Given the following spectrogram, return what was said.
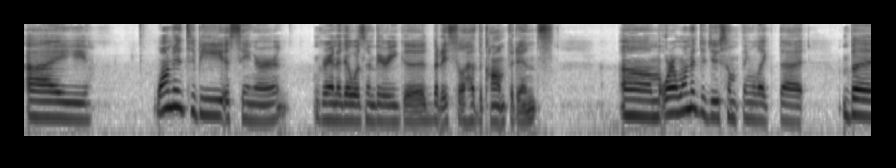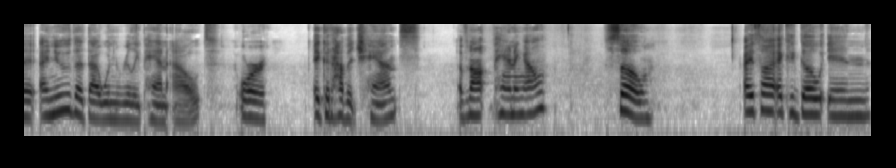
I wanted to be a singer. Granted, I wasn't very good, but I still had the confidence. Um, or I wanted to do something like that, but I knew that that wouldn't really pan out, or it could have a chance of not panning out. So, I thought I could go in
